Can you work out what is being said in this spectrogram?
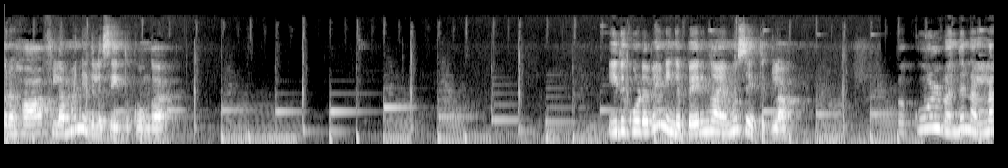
ஒரு ஹாஃப் லெமன் இதில் சேர்த்துக்கோங்க. இது கூடவே நீங்கள் பெருங்காயமும் சேர்த்துக்கலாம். இப்போ கூழ் வந்து நல்லா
